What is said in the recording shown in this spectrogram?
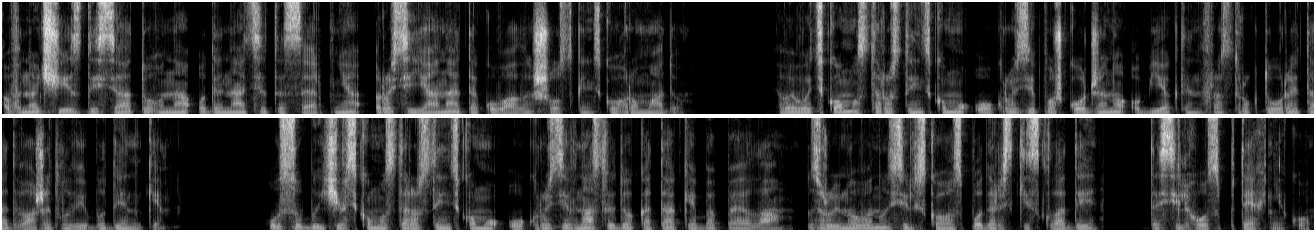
Вночі з 10 на 11 серпня росіяни атакували Шосткинську громаду. В Івоцькому старостинському окрузі пошкоджено об'єкт інфраструктури та два житлові будинки. У Собичівському старостинському окрузі внаслідок атаки БПЛА зруйновано сільськогосподарські склади та сільгосптехніку.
